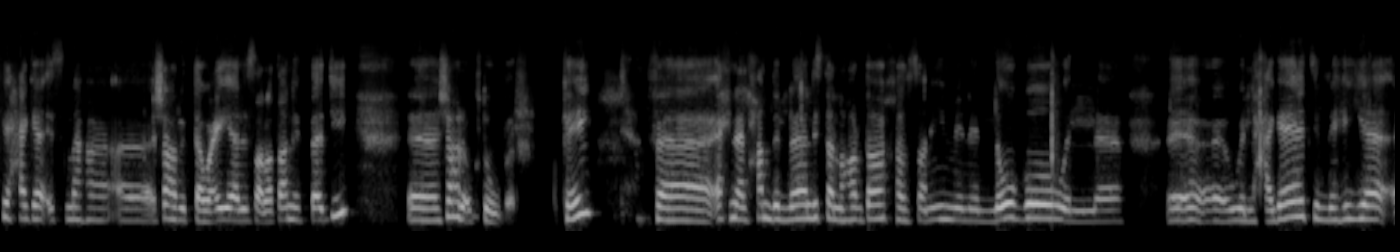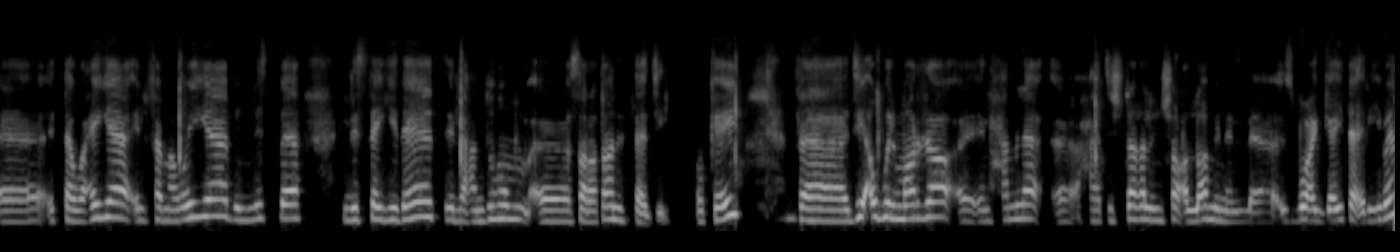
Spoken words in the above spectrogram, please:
في حاجة اسمها شهر التوعية لسرطان الثدي شهر أكتوبر okay؟ فإحنا الحمد لله لسه النهارده خلصانين من اللوجو وال والحاجات اللي هي التوعية الفموية بالنسبة للسيدات اللي عندهم سرطان الثدي. okay؟ فدي أول مرة الحملة هتشتغل إن شاء الله من الأسبوع الجاي تقريبا.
